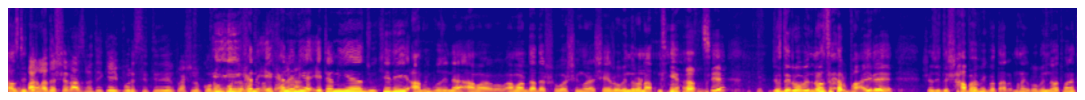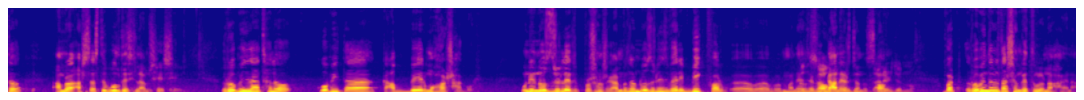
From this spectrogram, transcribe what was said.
রাজনীতি বাংলাদেশের রাজনৈতিক এই পরিস্থিতি আসলে কোনো এখানে এখানে নিয়ে এটা নিয়ে ঝুঁকি দিই আমি বুঝি না। আমার আমার দাদা সুভাষ সিংহরা সে রবীন্দ্রনাথ নিয়ে আছে। যদি রবীন্দ্রনাথের বাইরে সে যদি স্বাভাবিক বা তার মানে রবীন্দ্রনাথ মানে তো আমরা আস্তে আস্তে বলতেছিলাম শেষে। রবীন্দ্রনাথ হলো কবিতা কাব্যের মহাসাগর। উনি নজরুলের প্রশংসক। আমি বললাম Nazrul is very big for মানে গানের জন্য song। গানের জন্য। বাট রবীন্দ্রনাথের সঙ্গে তুলনা হয় না।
